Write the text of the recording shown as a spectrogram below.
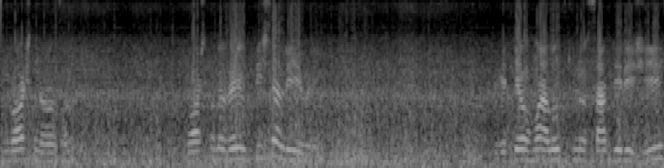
não gosto não, sabe? Gosto quando eu vejo pista livre. Porque tem uns malucos que não sabem dirigir.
